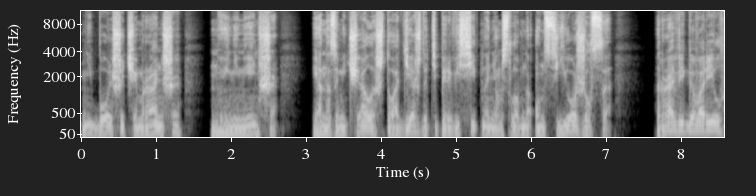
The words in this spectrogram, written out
не больше, чем раньше, но и не меньше, и она замечала, что одежда теперь висит на нем, словно он съежился. Рави говорил,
